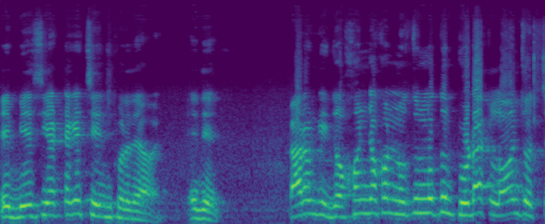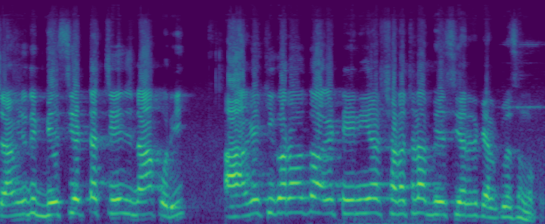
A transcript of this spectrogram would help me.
এই বেস ইয়ারটাকে চেঞ্জ করে দেওয়া হয়, এদের। কারণ কি, যখন যখন নতুন নতুন প্রোডাক্ট লঞ্চ হচ্ছে, আমি যদি বেস ইয়ারটা চেঞ্জ না করি, আগে কি করা হতো? আগে টেন ইয়ার ছাড়া ছাড়া বেস ইয়ারের ক্যালকুলেশন হতো।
